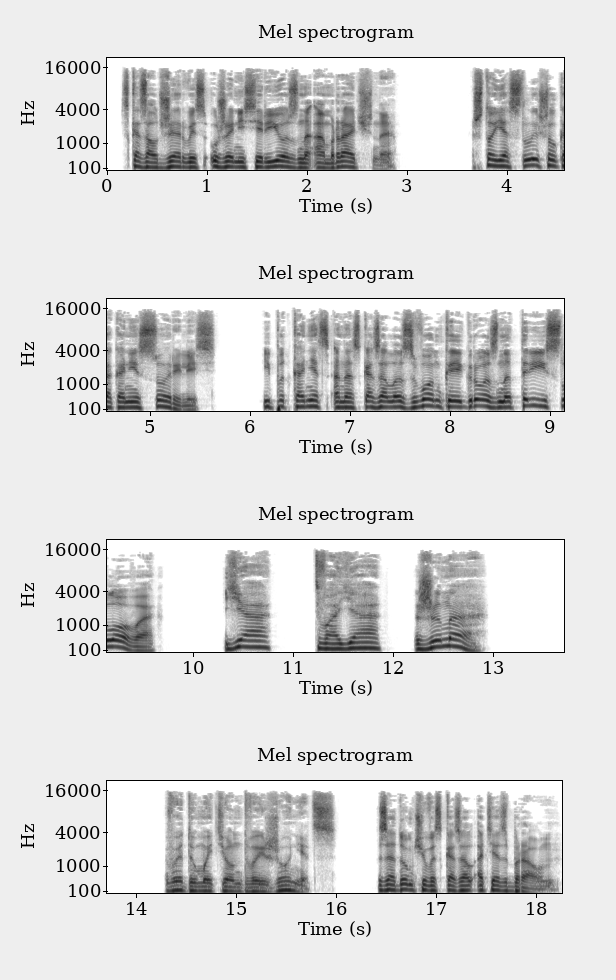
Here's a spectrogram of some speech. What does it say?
— сказал Джервис уже не серьезно, а мрачно, «что я слышал, как они ссорились, и под конец она сказала звонко и грозно три слова «Я твоя жена». «Вы думаете, он двоеженец?» — задумчиво сказал отец Браун.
